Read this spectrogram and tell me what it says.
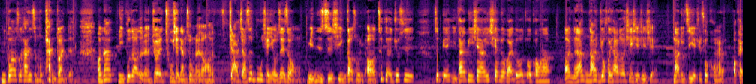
你不知道说他是怎么判断的。哦，那你不知道的人就会出现两种人，然后假假设目前有这种明日之星告诉你哦，这个就是这边以太币现在一千六百多做空啊啊，然后然后你就回他说谢谢谢谢，然后你自己也去做空了，OK，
